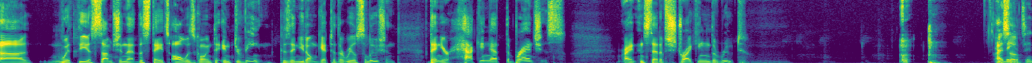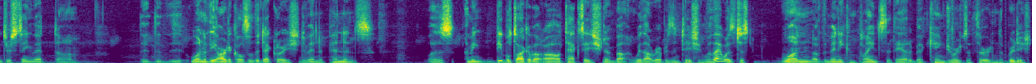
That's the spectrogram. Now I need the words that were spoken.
uh, with the assumption that the state's always going to intervene, because then you don't get to the real solution. Then you're hacking at the branches, right, instead of striking the root. I think so- it's interesting that um, the, the, the, one of the articles of the Declaration of Independence was, I mean, people talk about oh taxation about without representation. Well, that was just one of the many complaints that they had about King George III and the British.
